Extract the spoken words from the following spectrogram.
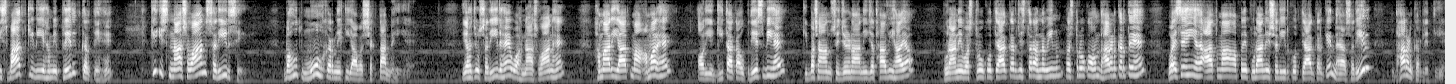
इस बात के लिए हमें प्रेरित करते हैं कि इस नाशवान शरीर से बहुत मोह करने की आवश्यकता नहीं है। यह जो शरीर है, वह नाशवान है। हमारी आत्मा अमर है और ये गीता का उपदेश भी है कि बसान से जीर्णानी जथा विहाया। पुराने वस्त्रों को त्याग कर जिस तरह नवीन वस्त्रों को हम धारण करते हैं, वैसे ही यह आत्मा अपने पुराने शरीर को त्याग करके नया शरीर धारण कर लेती है।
